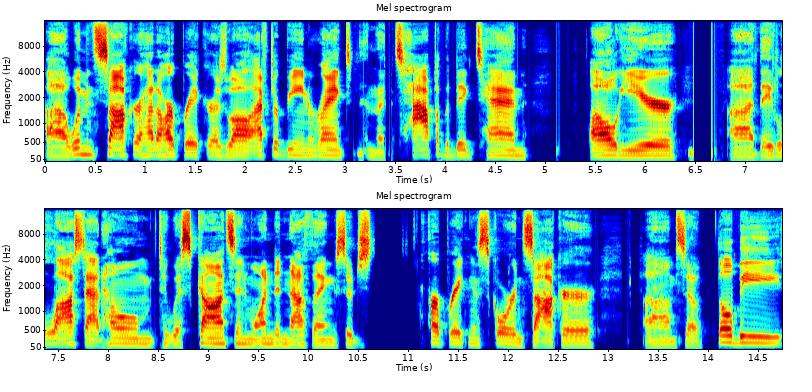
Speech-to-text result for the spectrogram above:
Uh, women's soccer had a heartbreaker as well after being ranked in the top of the Big Ten all year. Uh, they lost at home to Wisconsin one to nothing. So just heartbreaking score in soccer. Um, so they'll be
